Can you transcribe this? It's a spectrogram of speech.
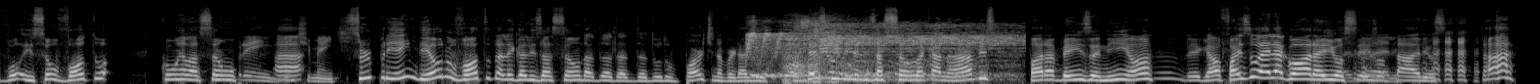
vo- e seu voto com relação Surpreendentemente. surpreendeu no voto da legalização da, da- da- do, do porte, na verdade, da descriminalização da cannabis. Parabéns, Aninho, ó. Legal. Faz o L agora aí, vocês otários. Tá?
